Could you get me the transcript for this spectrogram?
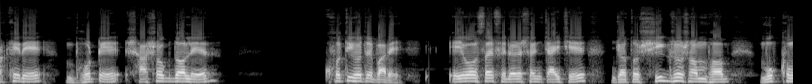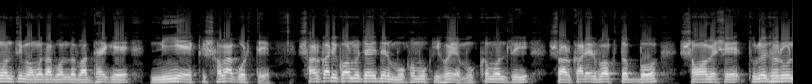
আখেরে ভোটে শাসক দলের ক্ষতি হতে পারে। এই অবস্থায় ফেডারেশন চাইছে যত শীঘ্র সম্ভব মুখ্যমন্ত্রী মমতা বন্দ্যোপাধ্যায়কে নিয়ে একটি সভা করতে। সরকারি কর্মচারীদের মুখোমুখি হয়ে মুখ্যমন্ত্রী সরকারের বক্তব্য সমাবেশে তুলে ধরুন,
